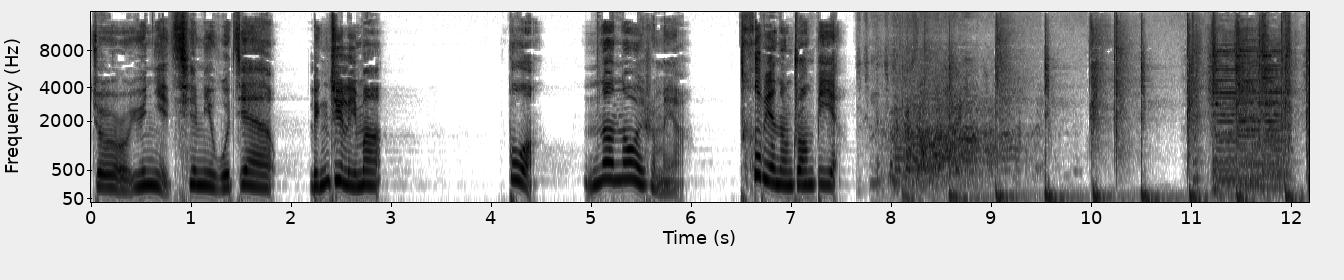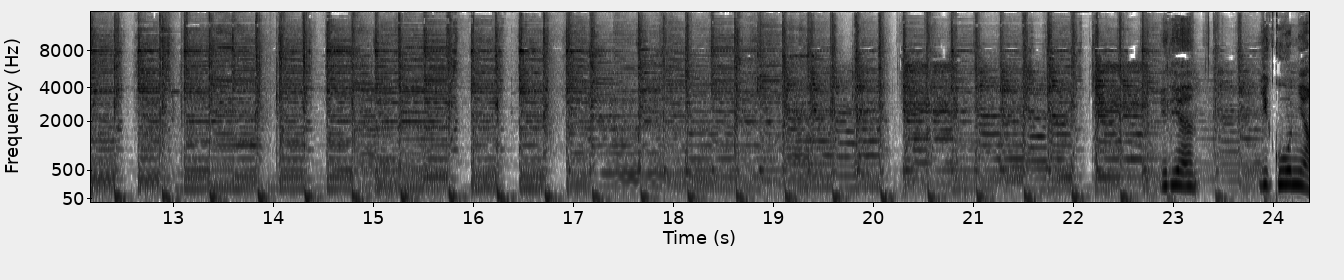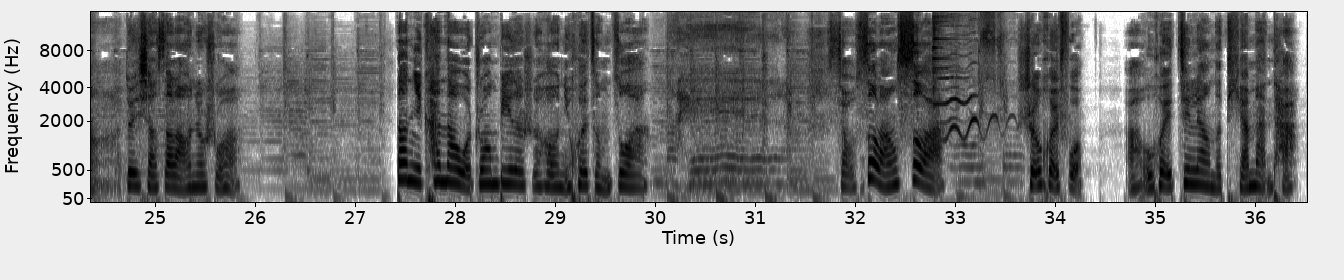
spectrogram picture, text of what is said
就是与你亲密无间，零距离吗？不，那那为什么呀？特别能装逼。一天一姑娘啊对小色狼就说当你看到我装逼的时候你会怎么做啊？小色狼色啊神回复啊我会尽量的填满它。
